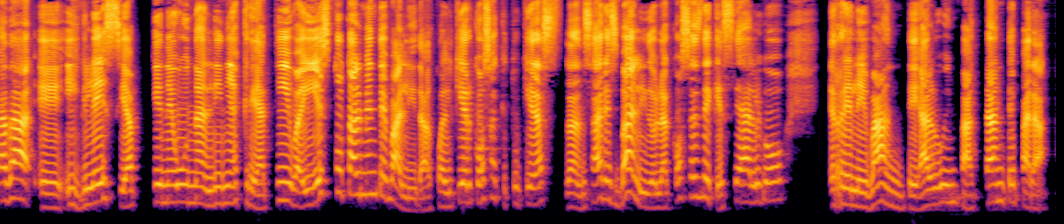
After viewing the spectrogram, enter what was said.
cada eh, iglesia tiene una línea creativa y es totalmente válida. Cualquier cosa que tú quieras lanzar es válido. La cosa es de que sea algo relevante, algo impactante para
